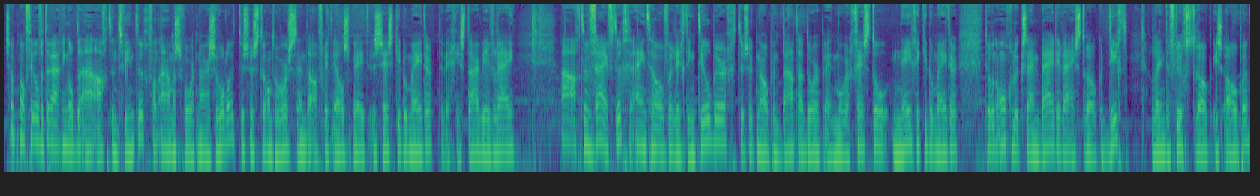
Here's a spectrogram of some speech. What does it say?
Is ook nog veel vertraging op de A28 van Amersfoort naar Zwolle. Tussen Strandhorst en de afrit Elspeet 6 kilometer. De weg is daar weer vrij. A58 Eindhoven richting Tilburg. Tussen knooppunt Batadorp en Moergestel 9 kilometer. Door een ongeluk zijn beide rijstroken dicht. Alleen de vluchtstrook is open.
